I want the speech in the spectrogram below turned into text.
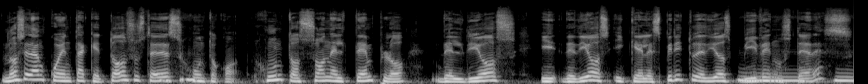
¿no se dan cuenta que todos ustedes juntos son el templo del Dios y de Dios y que el Espíritu de Dios vive en ustedes?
